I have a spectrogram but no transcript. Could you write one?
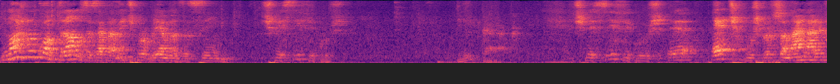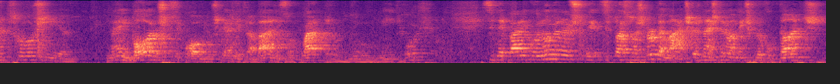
nós não encontramos exatamente problemas assim específicos. Específicos é, éticos profissionais na área de psicologia. Né? Embora os psicólogos que ali trabalhem, são quatro no Henrique Roxo, se deparem com inúmeras eh, situações problemáticas, né? extremamente preocupantes,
